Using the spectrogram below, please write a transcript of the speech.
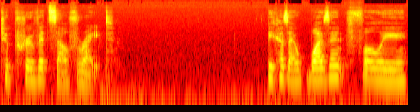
to prove itself right. Because I wasn't fully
